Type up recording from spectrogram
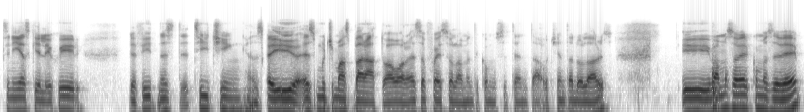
tenías que elegir de fitness, de teaching, y es mucho más barato ahora, eso fue solamente como 70, 80 dólares. Y vamos a ver cómo se ve.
